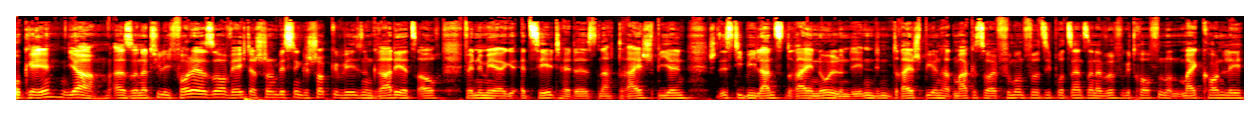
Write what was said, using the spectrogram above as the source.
Okay, ja, also natürlich vor der Saison wäre ich da schon ein bisschen geschockt gewesen. Und gerade jetzt auch, wenn du mir erzählt hättest, nach drei Spielen ist die Bilanz 3-0 und in den drei Spielen hat Marcus Hoy 45% seiner Würfe getroffen und Mike Conley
